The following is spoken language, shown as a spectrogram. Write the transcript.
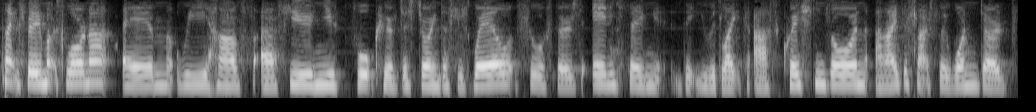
Thanks very much, Lorna. Um, we have a few new folk who have just joined us as well. So if there's anything that you would like to ask questions on, and I just actually wondered,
